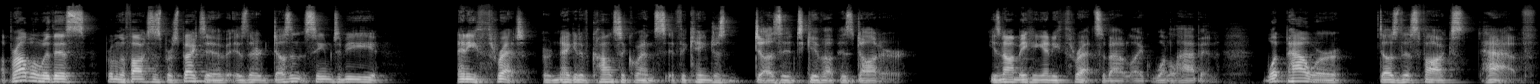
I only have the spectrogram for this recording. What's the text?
A problem with this, from the Fox's perspective, is there doesn't seem to be any threat or negative consequence if the king just doesn't give up his daughter. He's not making any threats about like what'll happen. What power does this fox have?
